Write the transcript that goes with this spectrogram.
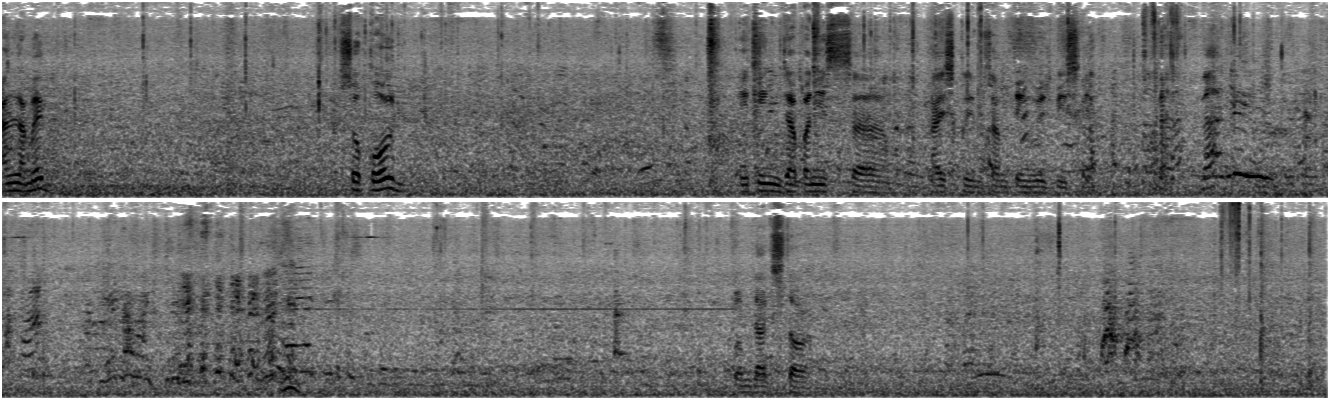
Ang lamig. So cold. Eating Japanese uh, ice cream, something with biscuit. From that store.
